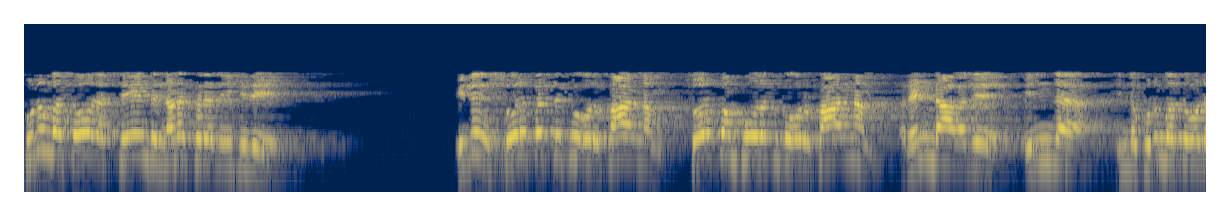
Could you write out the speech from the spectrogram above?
குடும்பத்தோட சேர்ந்து நடக்கிறது இது. இது சொருக்கத்துக்கு ஒரு காரணம். சொருக்கம் போறதுக்கு ஒரு காரணம். ரெண்டாவது இந்த இந்த குடும்பத்தோட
